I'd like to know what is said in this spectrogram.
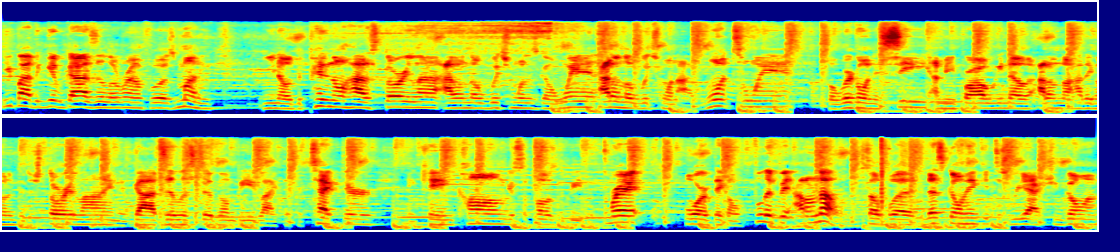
he about to give Godzilla a run for his money. You know, depending on how the storyline, I don't know which one is gonna win. I don't know which one I want to win, but we're going to see. I mean, for all we know, I don't know how they're gonna do the storyline. If Godzilla's still gonna be like the protector and King Kong is supposed to be the threat, or if they're gonna flip it, I don't know. So, but let's go ahead and get this reaction going.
